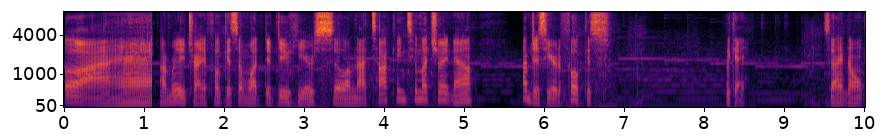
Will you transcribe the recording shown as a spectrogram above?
Oh, I'm really trying to focus on what to do here, so I'm not talking too much right now. I'm just here to focus. Okay. So I don't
